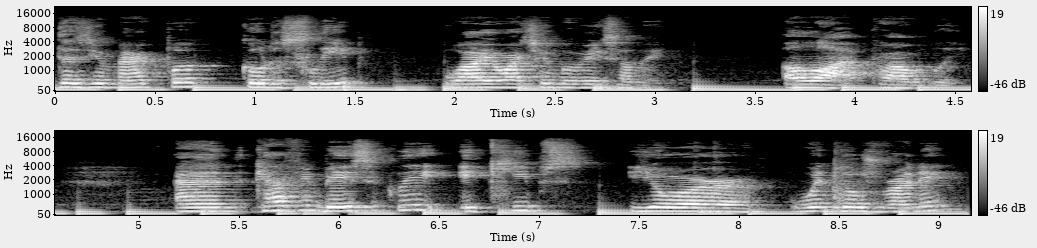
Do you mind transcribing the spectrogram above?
does your MacBook go to sleep while you're watching a movie or something? A lot, probably. And caffeine basically it keeps your Windows running.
